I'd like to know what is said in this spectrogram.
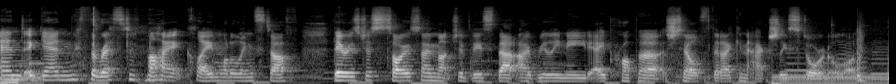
And again, with the rest of my clay modeling stuff, there is just so, so much of this that I really need a proper shelf that I can actually store it all on.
